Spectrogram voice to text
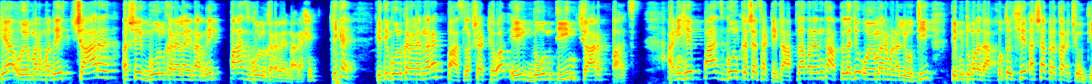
ह्या ओएमआरमध्ये चार असे गोल करायला येणार नाही पाच गोल करायला येणार आहे. ठीक आहे? किती गोल करायला येणार आहे? पाच. लक्षात ठेवा. एक दोन तीन चार पाच. आणि हे पाच गोल कशासाठी? तर आपल्यापर्यंत आपल्याला जी ओएमआर मिळाली होती ते मी तुम्हाला दाखवतो. हे अशा प्रकारची होती.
